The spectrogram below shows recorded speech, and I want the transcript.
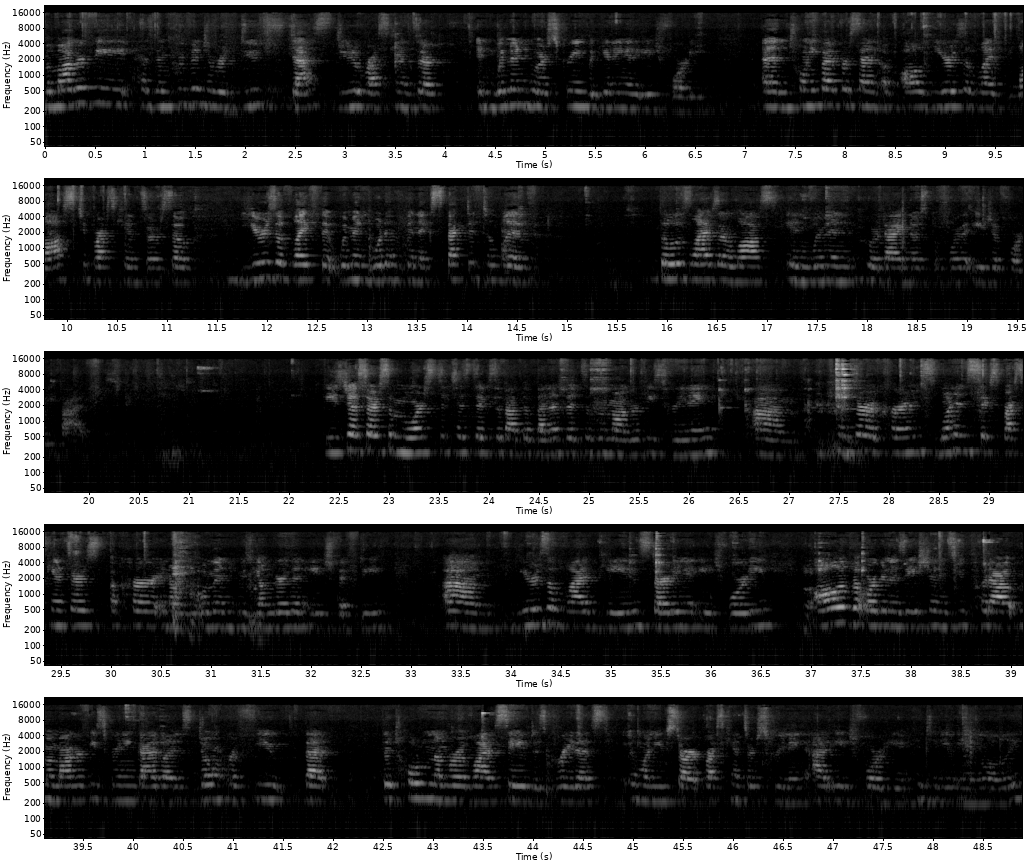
Mammography has been proven to reduce deaths due to breast cancer in women who are screened beginning at age 40. And 25% of all years of life lost to breast cancer, so years of life that women would have been expected to live, those lives are lost in women who are diagnosed before the age of 45. These just are some more statistics about the benefits of mammography screening. Um, cancer occurrence, one in six breast cancers occur in a woman who's younger than age 50. Um, years of life gain starting at age 40. All of the organizations who put out mammography screening guidelines don't refute that the total number of lives saved is greatest when you start breast cancer screening at age 40 and continue annually.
